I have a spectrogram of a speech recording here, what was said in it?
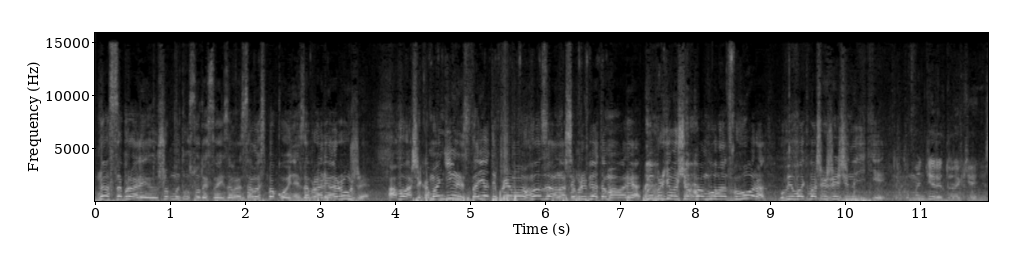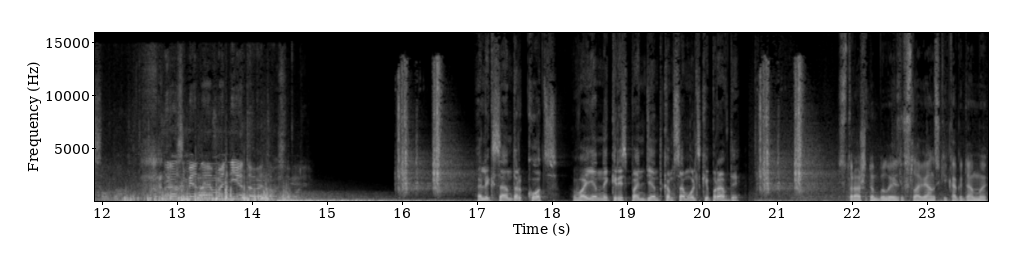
Нас собрали, чтобы мы двухсотых своих забрали, самых спокойных, забрали оружие, а ваши командиры стоят и прямо в глаза нашим ребятам говорят, мы придем еще к вам в Луганск город убивать ваших женщин и детей. Это командиры дураки, а не солдаты. Одноразменная монета в этом мире. Александр Коц, военный корреспондент «Комсомольской правды». Страшно было и в Славянске, когда мы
